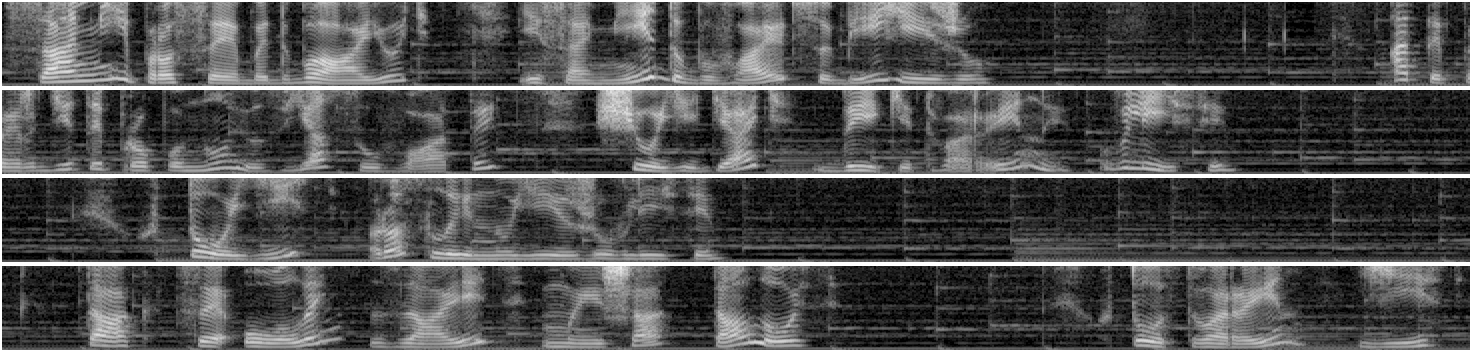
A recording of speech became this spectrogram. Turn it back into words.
самі про себе дбають і самі добувають собі їжу. А тепер, діти, пропоную з'ясувати, що їдять дикі тварини в лісі. Хто їсть рослинну їжу в лісі? Так, це олень, заєць, миша та лось. Хто з тварин їсть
